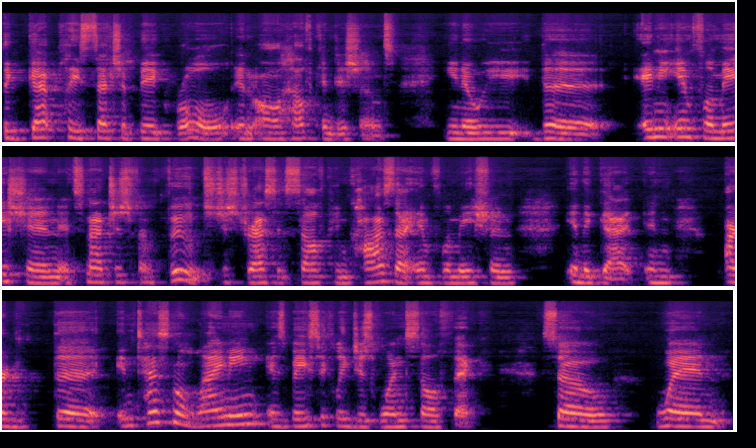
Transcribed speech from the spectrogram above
the gut plays such a big role in all health conditions. You know, we the any inflammation, it's not just from foods, just stress itself can cause that inflammation in the gut. And our the intestinal lining is basically just one cell thick. So when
